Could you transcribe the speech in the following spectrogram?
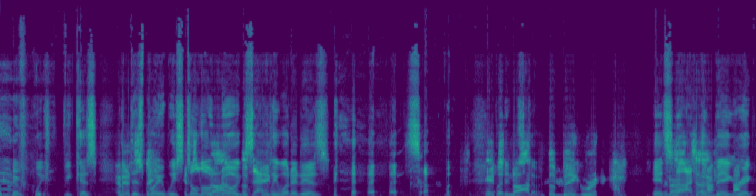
openly. because And at this point we still don't know exactly big- what it is. So, but- It's but not coming. the big Rick. It's We're not the Big Rick.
